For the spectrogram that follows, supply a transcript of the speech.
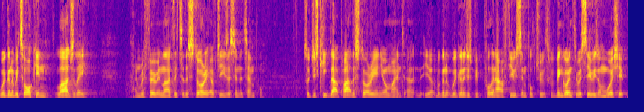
we're going to be talking largely and referring largely to the story of Jesus in the temple. So just keep that part of the story in your mind. Uh, you know, we're going we're to just be pulling out a few simple truths. We've been going through a series on worship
